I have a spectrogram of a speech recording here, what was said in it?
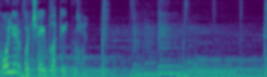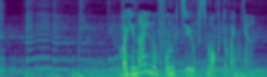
Колір очей блакитні. Вагінальну функцію всмоктування.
